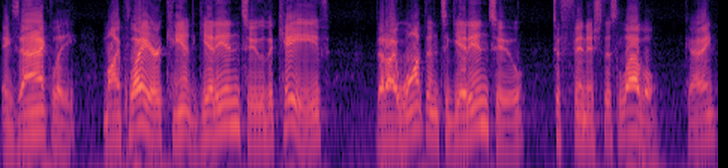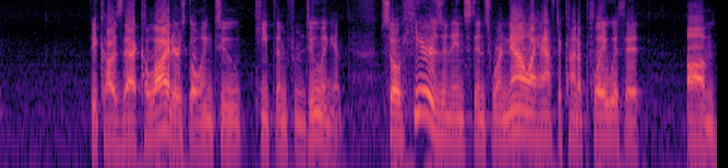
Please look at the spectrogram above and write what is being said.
Exactly. My player can't get into the cave that I want them to get into to finish this level, okay? Because that collider is going to keep them from doing it. So here's an instance where now I have to kind of play with it um,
